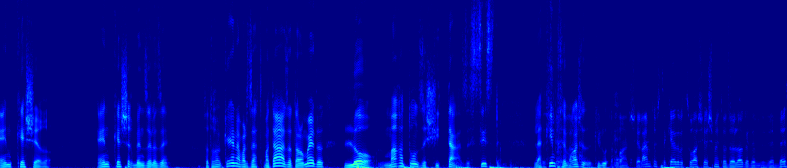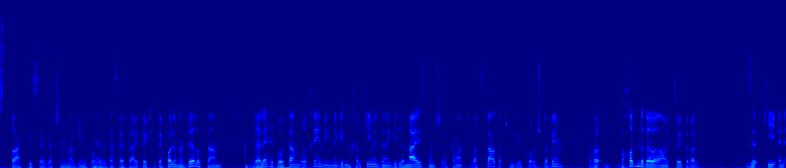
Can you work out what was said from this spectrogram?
אין קשר. אין קשר בין זה לזה. אז אתה אומר, כן, אבל זה התמדה, אז אתה לומד. לא, מרתון זה שיטה, זה system. להקים שאלה. חברה שזה, כאילו... נכון, השאלה אם אתה מסתכל על זה בצורה שיש מתודולוגיות ו-best practices, איך שהם נוהגים לקרוא לזה כן. בתעשיית ההייטק, שאתה יכול למדל אותם וללכת באותם דרכים, אם נגיד מחלקים את זה נגיד למיילסטון של הקמת חברת סטארט-אפ, שנגיד את כל השלבים, אבל פחות נדבר ברמה מקצועית, אבל זה כי, אני,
